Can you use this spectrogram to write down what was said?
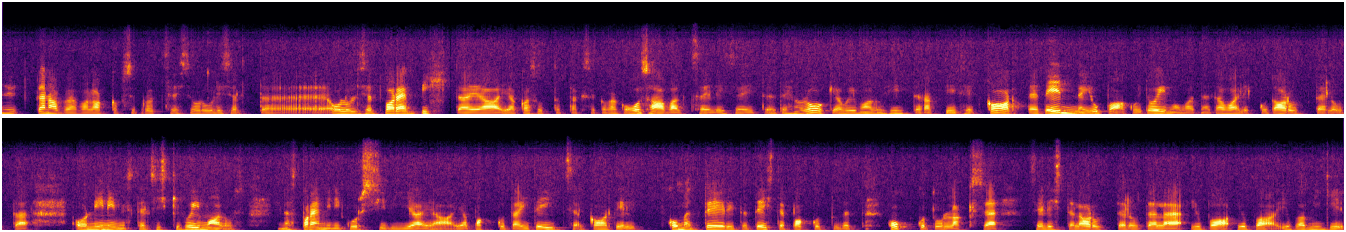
nüüd tänapäeval hakkab see protsess oluliselt, eh, oluliselt varem pihta ja, ja kasutatakse ka väga osavalt selliseid tehnoloogia võimalusi, interaktiivseid kaarte, et enne juba, kui toimuvad need avalikud arutelud, on inimestel siiski võimalus ennast paremini kurssi viia ja, ja pakkuda ideid seal kaardil, kommenteerida teiste pakutud, et kokku tullakse sellistele aruteludele juba, juba, juba mingi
